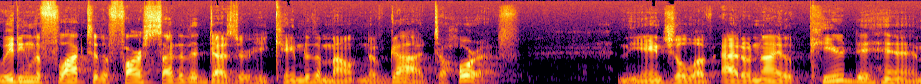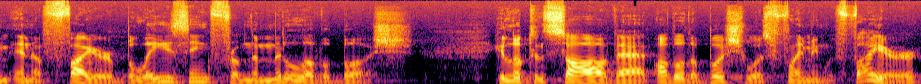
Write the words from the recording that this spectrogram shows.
Leading the flock to the far side of the desert, he came to the mountain of God, to Horeb. And the angel of Adonai appeared to him in a fire blazing from the middle of a bush. He looked and saw that although the bush was flaming with fire,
